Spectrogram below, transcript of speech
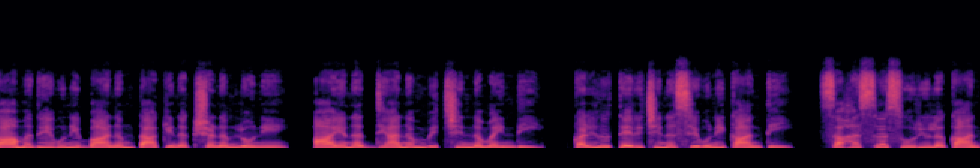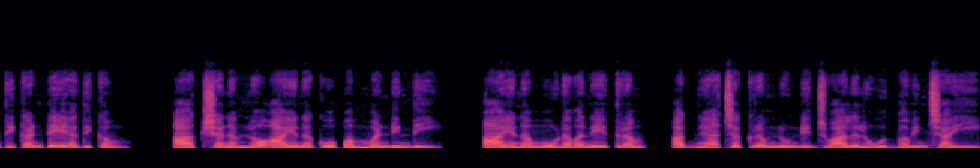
కామదేవుని బాణం తాకిన క్షణంలోనే ఆయన ధ్యానం విచ్ఛిన్నమైంది. కళ్ళు తెరిచిన శివుని కాంతి సహస్ర సూర్యుల కాంతి కంటే అధికం. ఆ క్షణంలో ఆయన కోపం మండింది. ఆయన మూడవ నేత్రం అజ్ఞాచక్రం నుండి జ్వాలలు ఉద్భవించాయి.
